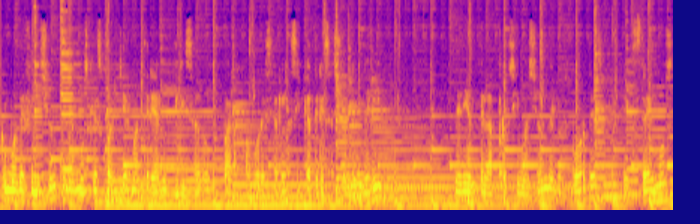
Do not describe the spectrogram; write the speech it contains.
Como definición tenemos que es cualquier material utilizado para favorecer la cicatrización de una herida, mediante la aproximación de los bordes extremos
